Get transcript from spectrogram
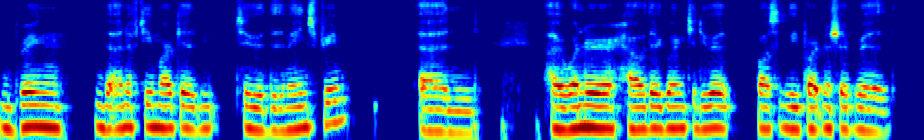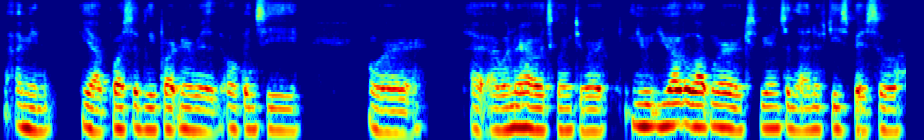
bring the NFT market to the mainstream. And I wonder how they're going to do it. Possibly partnership with, I mean, yeah, possibly partner with OpenSea or I, I wonder how it's going to work. You you have a lot more experience in the NFT space, so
